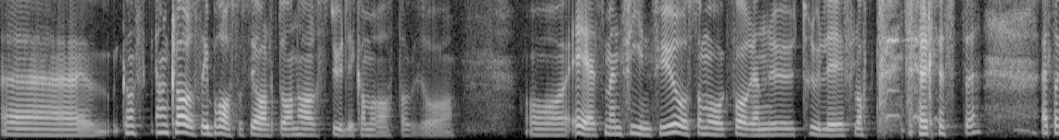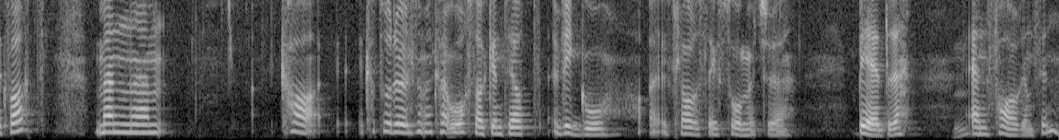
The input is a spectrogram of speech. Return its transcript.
eh, Han klarer seg bra sosialt, og han har studiekamerater. Og, og er som en fin fyr, og som òg får en utrolig flott kjæreste etter hvert. Men eh, hva, hva, tror du, liksom, hva er årsaken til at Viggo eh, klarer seg så mye bedre mm. enn faren sin?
